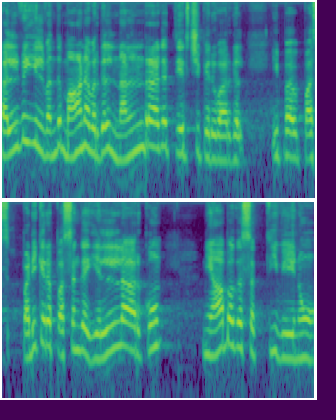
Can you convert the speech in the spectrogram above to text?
கல்வியில் வந்து மாணவர்கள் நன்றாக தேர்ச்சி பெறுவார்கள். இப்போ பஸ் படிக்கிற பசங்க எல்லாருக்கும் ஞாபக சக்தி வேணும்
